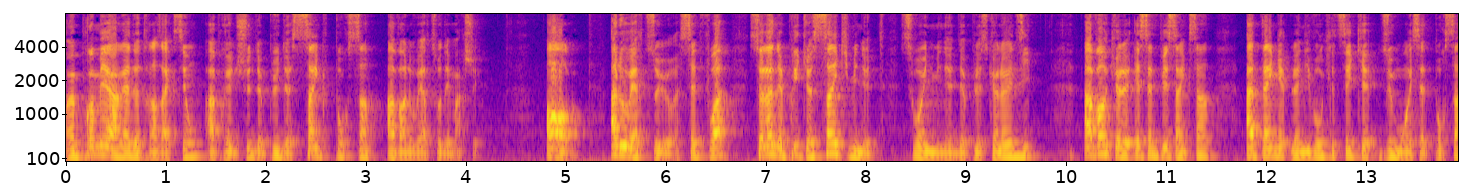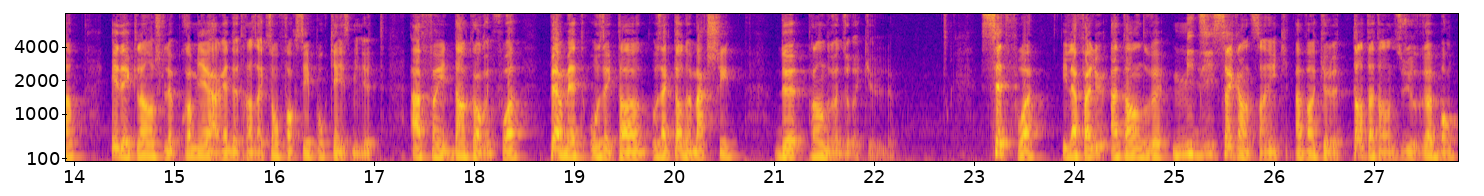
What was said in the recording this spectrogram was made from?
Un premier arrêt de transaction après une chute de plus de 5% avant l'ouverture des marchés. Or, à l'ouverture, cette fois, cela ne prit que 5 minutes, soit une minute de plus que lundi, avant que le S&P 500 atteigne le niveau critique du moins 7% et déclenche le premier arrêt de transaction forcé pour 15 minutes, afin d'encore une fois permettre aux acteurs, aux acteurs de marché de prendre du recul. Cette fois, il a fallu attendre midi 55 avant que le tant attendu rebond,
